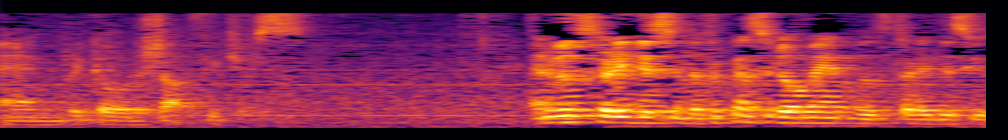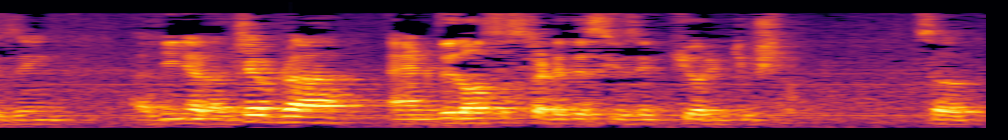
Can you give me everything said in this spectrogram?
and recover the sharp features. And we'll study this in the frequency domain, we'll study this using linear algebra, and we'll also study this using pure intuition. So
